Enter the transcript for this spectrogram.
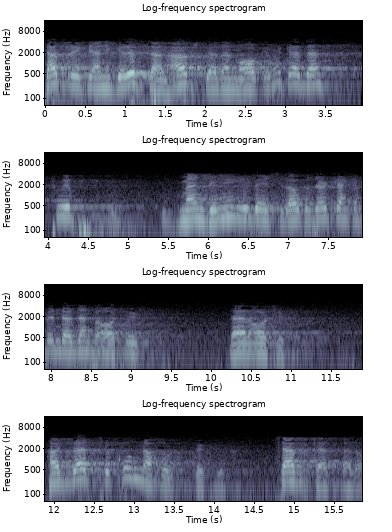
صبر یعنی گرفتن حبس کردن محاکمه کردن توی منجنیقی به اصطلاح گذاشتن که بندازن به آتش در آتش. حضرت تکون نخورد فکرش. صبر کرد بلا.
